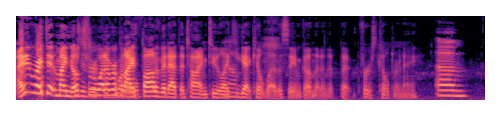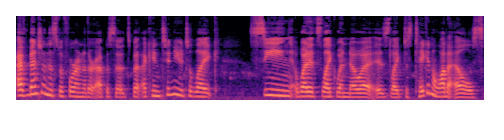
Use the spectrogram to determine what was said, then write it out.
I didn't write that in my notes deserved or whatever, but I thought of it at the time too. Like Yeah. he got killed by the same gun that ended, that first killed Renee. Um, I've mentioned this before in other episodes, but I continue to like seeing what it's like when Noah is like just taking a lot of L's.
